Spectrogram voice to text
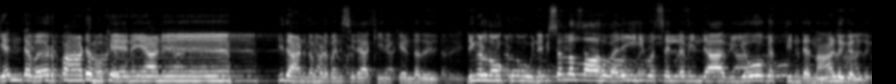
എന്റെ വേർപാട് മുഖേനയാണ്. ഇതാണ് നമ്മൾ മനസ്സിലാക്കിയിരിക്കേണ്ടത്. നിങ്ങൾ നോക്കൂ നബി സല്ലല്ലാഹു അലൈഹി വസല്ലമിന്റെ ആ വിയോഗത്തിന്റെ നാളുകൾ.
